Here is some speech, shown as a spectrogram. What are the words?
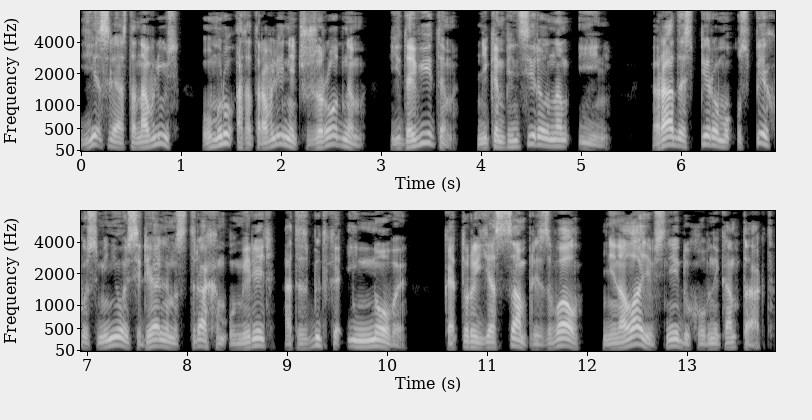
Если остановлюсь, умру от отравления чужеродным, ядовитым, некомпенсированным инь. Радость первому успеху сменилась реальным страхом умереть от избытка инь новы, который я сам призвал, не наладив с ней духовный контакт.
